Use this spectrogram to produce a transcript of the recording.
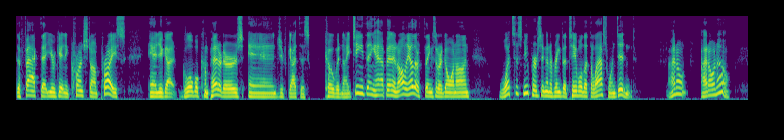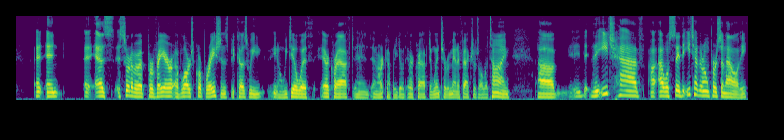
the fact that you're getting crunched on price, and you got global competitors, and you've got this COVID 19 thing happened and all the other things that are going on. What's this new person going to bring to the table that the last one didn't? I don't, I don't know. And, and as sort of a purveyor of large corporations, because we, you know, we deal with aircraft and, and our company deal with aircraft and wind turbine manufacturers all the time. Uh, they each have, I will say, they each have their own personality,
